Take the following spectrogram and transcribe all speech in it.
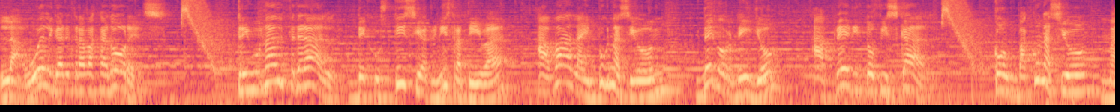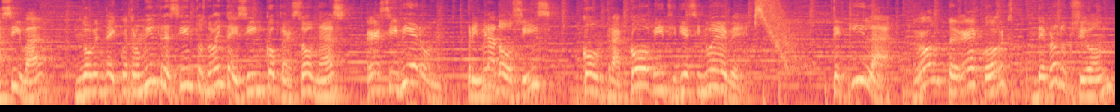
la huelga de trabajadores. Tribunal Federal de Justicia Administrativa avala impugnación de Gordillo a crédito fiscal. Con vacunación masiva, 94.395 personas recibieron primera dosis contra COVID-19. Tequila rompe récords de producción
